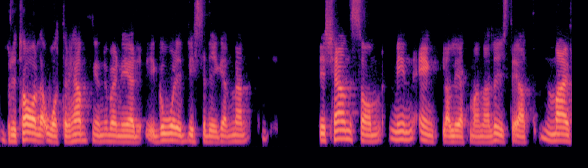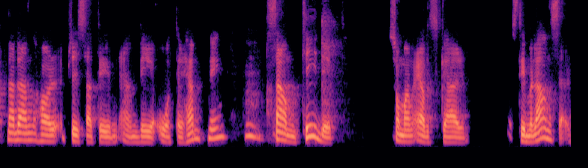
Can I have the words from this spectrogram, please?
brutala återhämtningen. Nu var det ner igår visserligen men det känns som, min enkla lekmananalys är att marknaden har prisat in en V-återhämtning mm. samtidigt som man älskar stimulanser.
